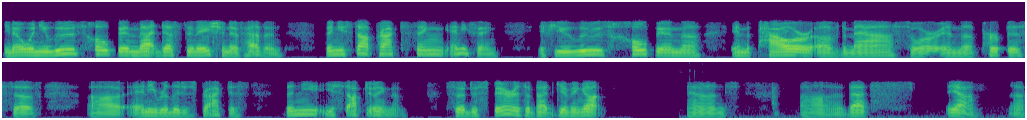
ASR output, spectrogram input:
You know, when you lose hope in that destination of heaven, then you stop practicing anything. If you lose hope in the in the power of the mass or in the purpose of uh, any religious practice, then you, you stop doing them. So despair is about giving up, and uh, that's yeah, Uh,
